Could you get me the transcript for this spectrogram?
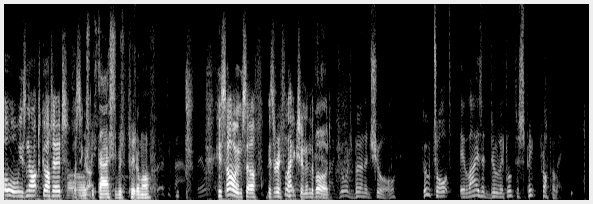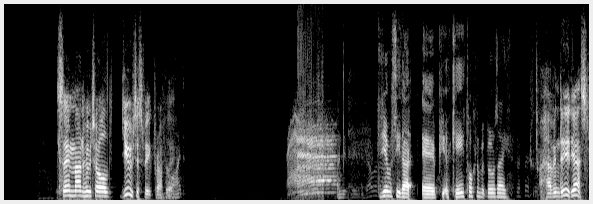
oh, he's not got it. What's he Oh, his got? moustache was put him off. He saw himself, his reflection in the board. George Bernard Shaw, who taught Eliza Doolittle to speak properly. The same man who told you to speak properly. Right. And you've been Bella Did you ever see that uh, Peter Kay talking about Bullseye? I have indeed, yes.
